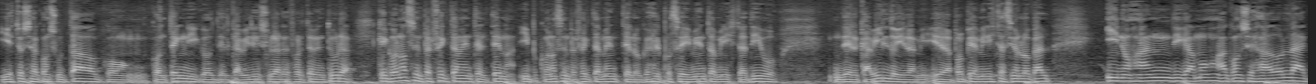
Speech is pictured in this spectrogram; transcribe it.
y esto se ha consultado con, técnicos del Cabildo Insular de Fuerteventura, que conocen perfectamente el tema y conocen perfectamente lo que es el procedimiento administrativo del Cabildo y de la, propia administración local, y nos han, digamos, aconsejado la,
